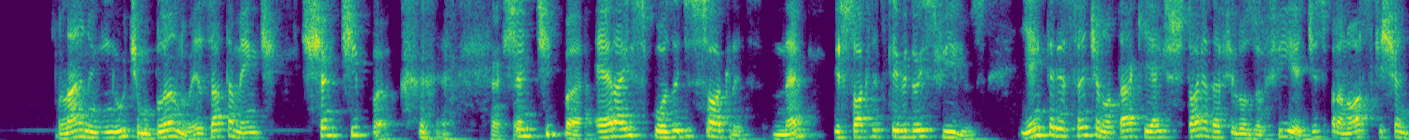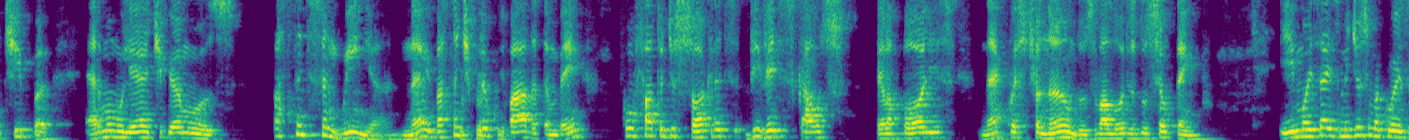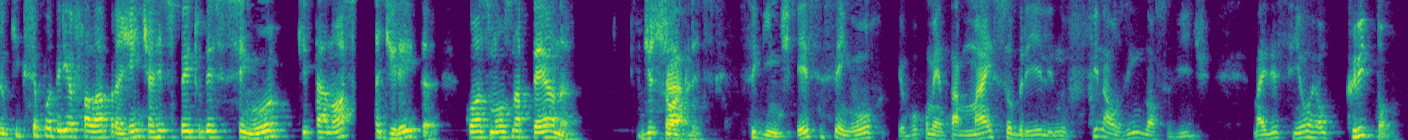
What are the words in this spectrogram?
lá no, em último plano, exatamente, Xantipa. Xantipa era a esposa de Sócrates, né? E Sócrates teve dois filhos. E é interessante notar que a história da filosofia diz para nós que Xantipa era uma mulher, digamos, bastante sanguínea, né? E bastante preocupada também com o fato de Sócrates viver descalço pela polis, né, questionando os valores do seu tempo. E Moisés, me diz uma coisa, o que, que você poderia falar para a gente a respeito desse senhor que está à nossa direita, com as mãos na perna de Sócrates? Cara, seguinte, esse senhor, eu vou comentar mais sobre ele no finalzinho do nosso vídeo, mas esse senhor é o Criton.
